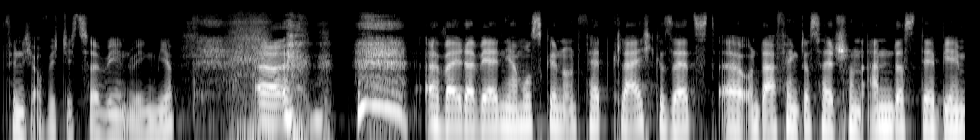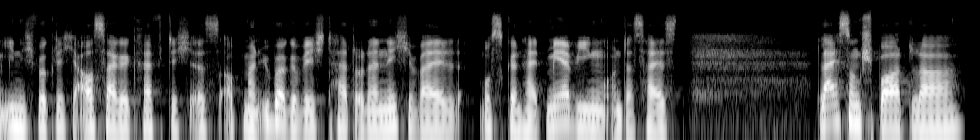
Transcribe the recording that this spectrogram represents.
Finde ich auch wichtig zu erwähnen wegen mir. äh, äh, weil da werden ja Muskeln und Fett gleichgesetzt. Äh, und da fängt es halt schon an, dass der BMI nicht wirklich aussagekräftig ist, ob man Übergewicht hat oder nicht, weil Muskeln halt mehr wiegen. Und das heißt, Leistungssportler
